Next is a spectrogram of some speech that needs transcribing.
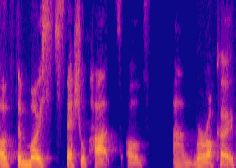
of the most special parts of um, Morocco.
